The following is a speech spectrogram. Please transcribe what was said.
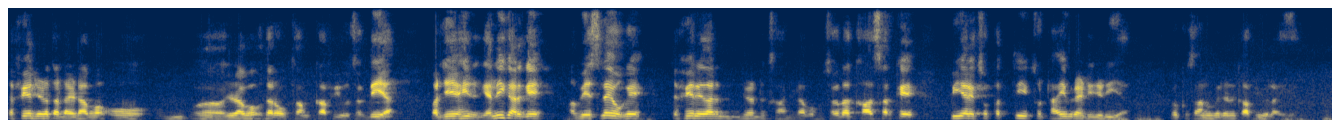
ਤਾਂ ਫਿਰ ਜਿਹੜਾ ਤੁਹਾਡਾ ਜਿਹੜਾ ਵਾ ਉਹ ਜਿਹੜਾ ਵਾ ਉਹਦਾ ਰੋਕਥਾਮ ਕਾਫੀ ਹੋ ਸਕਦੀ ਆ। ਪਰ ਜੇ ਅਸੀਂ ਗੈਲੀ ਕਰ ਗਏ ਅਵੇਸਲੇ ਹੋ ਗਏ, ਤੇ ਫਿਰ ਇਹਦਾ ਜਿਹੜਾ ਨੁਕਸਾਨ ਜਿਹੜਾ ਵਾ ਹੋ ਸਕਦਾ, ਖਾਸ ਕਰਕੇ ਪੀਆਰ 131 128 ਵੈਰਾਈਟੀ ਜਿਹੜੀ ਆ, ਉਹ ਕਿਸਾਨ ਵੀਰਾਂ ਨੇ ਕਾਫੀ ਬੁਲਾਈ ਆ।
